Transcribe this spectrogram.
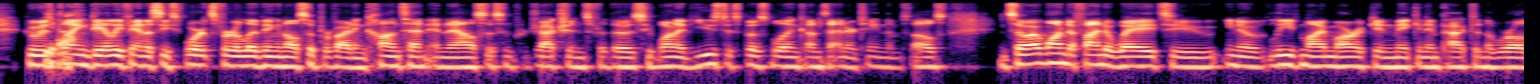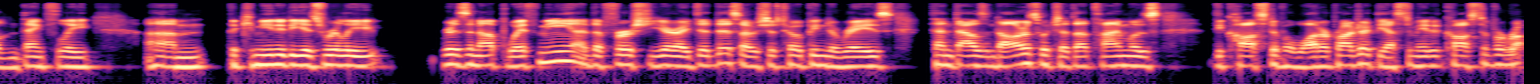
who was yeah. playing daily fantasy sports for a living and also providing content and analysis and projections for those who wanted to use disposable income to entertain themselves. And so i wanted to find a way to you know leave my mark and make an impact in the world. And thankfully um, the community is really risen up with me. Uh, the first year I did this, I was just hoping to raise $10,000, which at that time was the cost of a water project, the estimated cost of a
